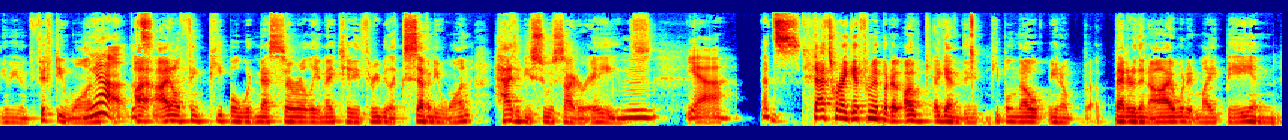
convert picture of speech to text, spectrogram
maybe even 51 Yeah, I, I don't think people would necessarily in 1983 be like 71 had to be suicide or aids Mm-hmm. Yeah. That's that's what i get from it but uh, again the people know you know better than i what it might be and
